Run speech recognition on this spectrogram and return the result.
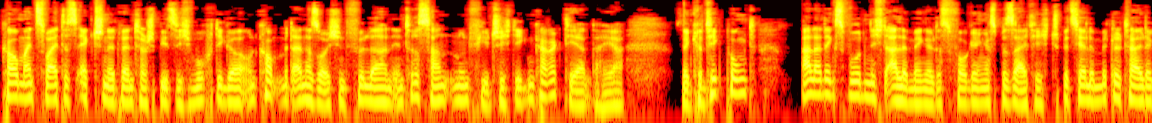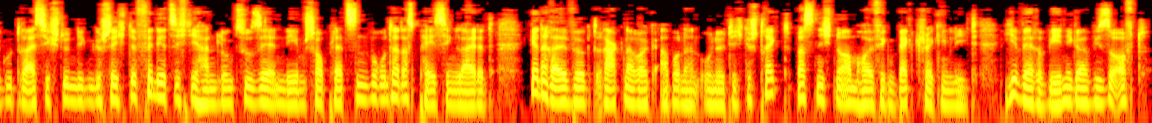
Kaum ein zweites Action-Adventure spielt sich wuchtiger und kommt mit einer solchen Fülle an interessanten und vielschichtigen Charakteren daher. Sein Kritikpunkt, Allerdings wurden nicht alle Mängel des Vorgängers beseitigt. Speziell im Mittelteil der gut 30-stündigen Geschichte verliert sich die Handlung zu sehr in Nebenschauplätzen, worunter das Pacing leidet. Generell wirkt Ragnarök ab und an unnötig gestreckt, was nicht nur am häufigen Backtracking liegt. Hier wäre weniger, wie so oft,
